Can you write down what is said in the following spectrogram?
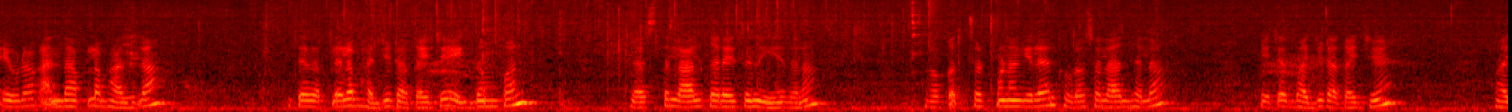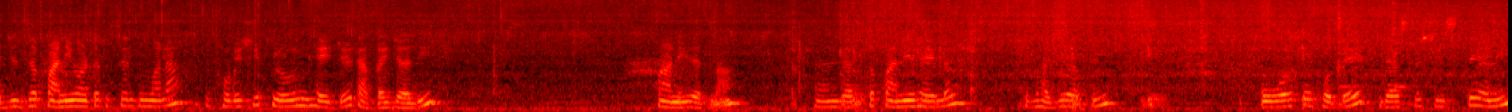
एवढा कांदा आपला भाजला. त्यात आपल्याला भाजी टाकायची आहे एकदम पण. जास्त लाल करायचं नाही आहे त्याला थोडा कच्चटपणा गेला आणि थोडासा लाल झाला. याच्यात भाजी टाकायची आहे. भाजीत जर पाणी वाटत असेल तुम्हाला तर थोडीशी पिळून घ्यायची आहे आधी. पाणी त्यातलं आणि जास्त पाणी राहिलं तर भाजी आपली ओव्हरकुक होते. जास्त शिजते आणि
